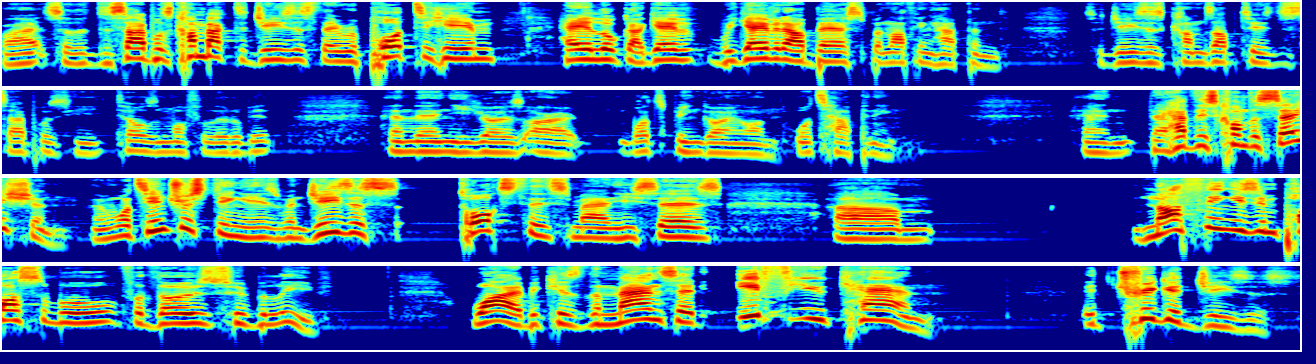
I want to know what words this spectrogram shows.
right? So the disciples come back to Jesus. They report to him, "Hey, look, I gave we gave it our best, but nothing happened." So Jesus comes up to his disciples. He tells them off a little bit, And then he goes, All right, what's been going on? What's happening? And they have this conversation. And what's interesting is when Jesus talks to this man, he says, um, Nothing is impossible for those who believe. Why? Because the man said, If you can. It triggered Jesus.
